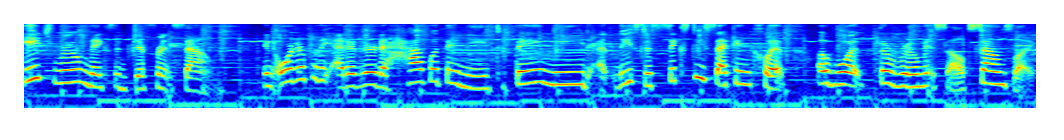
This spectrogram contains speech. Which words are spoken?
Each room makes a different sound. In order for the editor to have what they need, they need at least a 60 second clip of what the room itself sounds like.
